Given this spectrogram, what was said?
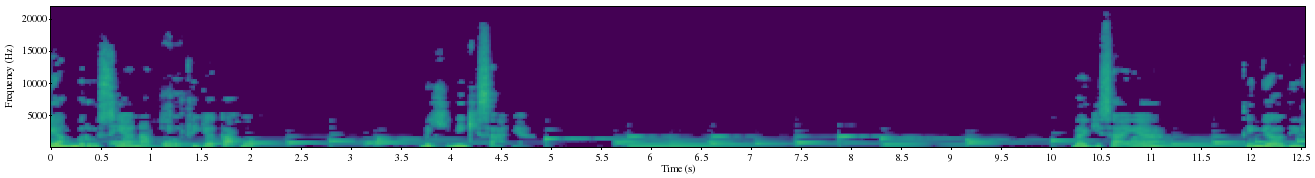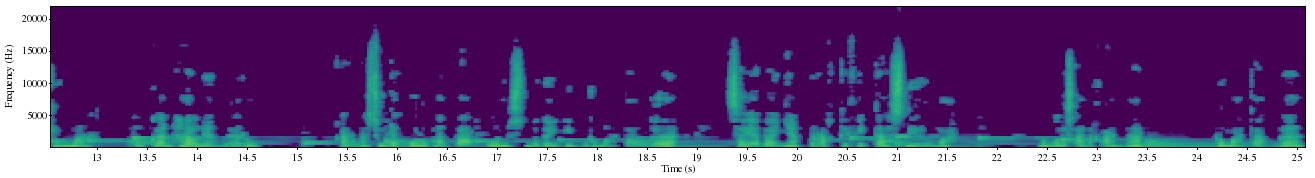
yang berusia 63 tahun Begini kisahnya. Bagi saya, tinggal di rumah bukan hal yang baru. Karena sudah puluhan tahun sebagai ibu rumah tangga, saya banyak beraktivitas di rumah. Mengurus anak-anak, rumah tangga,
